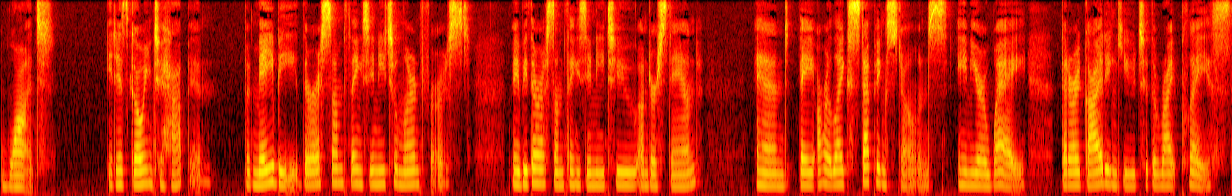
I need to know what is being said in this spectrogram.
want. It is going to happen. But maybe there are some things you need to learn first. Maybe there are some things you need to understand, and they are like stepping stones in your way that are guiding you to the right place.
